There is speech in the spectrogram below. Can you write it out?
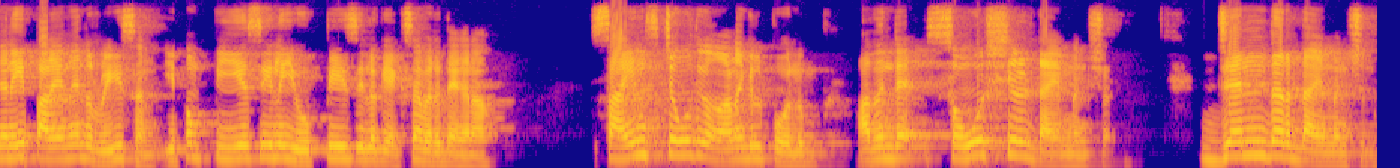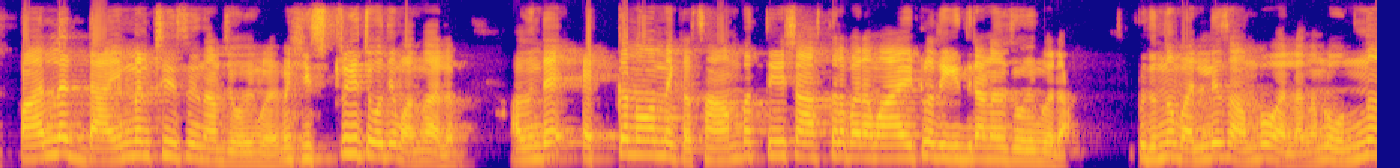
ഞാൻ ഈ പറയുന്നതിന്റെ റീസൺ ഇപ്പം പി എസ് സിയിലും യു പി എസ് സിയിലൊക്കെ എക്സാം വരുന്നത് എങ്ങനെയാ? സയൻസ് ചോദ്യം ആണെങ്കിൽ പോലും അതിന്റെ സോഷ്യൽ ഡയമെൻഷൻ ജെൻഡർ ഡയമെൻഷൻ പല ഡയമെൻഷൻസിൽ നിന്നാണ് ചോദ്യങ്ങൾ വരുന്നത്. ഹിസ്റ്ററി ചോദ്യം വന്നാലും അതിന്റെ എക്കണോമിക്കൽ സാമ്പത്തിക ശാസ്ത്രപരമായിട്ടുള്ള രീതിയിലാണ് ചോദ്യം വരിക ഇതൊന്നും വലിയ സംഭവമല്ല. നമ്മൾ ഒന്ന്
